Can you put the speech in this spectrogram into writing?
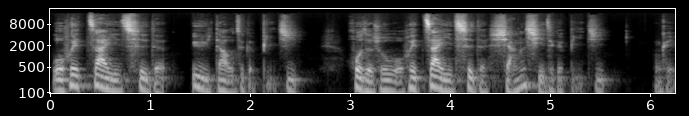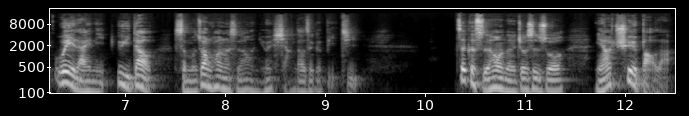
我会再一次的遇到这个笔记，或者说我会再一次的想起这个笔记。OK，未来你遇到什么状况的时候，你会想到这个笔记。这个时候呢，就是说你要确保啦，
